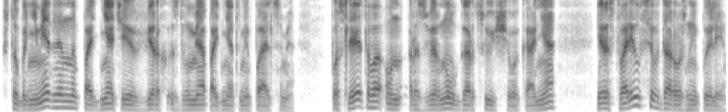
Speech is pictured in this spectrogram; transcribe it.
чтобы немедленно поднять ее вверх с двумя поднятыми пальцами. После этого он развернул горцующего коня и растворился в дорожной пыли.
